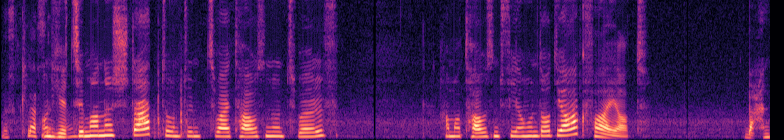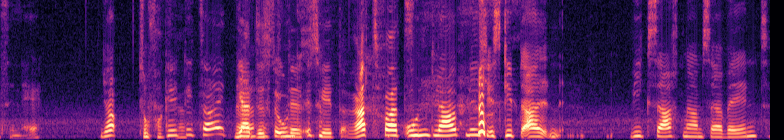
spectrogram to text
Das ist klasse. Und jetzt ne? sind wir eine Stadt und in 2012 haben wir 1400 Jahre gefeiert. Wahnsinn, hä? Ja, so vergeht die Zeit. ne? Ja, das, un- das ist geht ratzfatz. unglaublich. es gibt, wie gesagt, wir haben es erwähnt,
